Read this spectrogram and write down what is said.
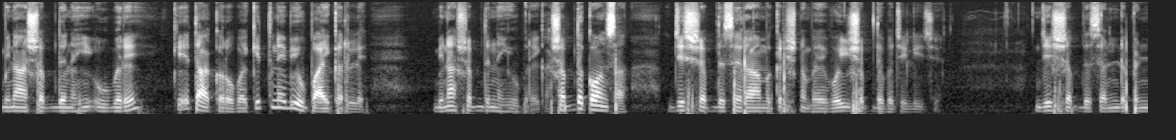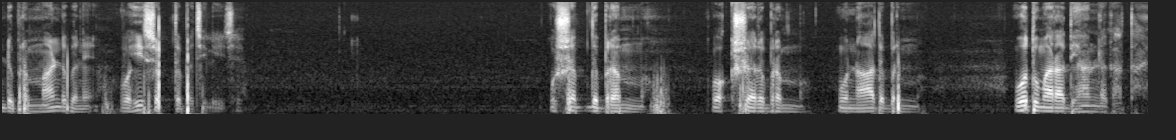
बिना शब्द नहीं उबरे केता करो भाई कितने भी उपाय कर ले, बिना शब्द नहीं उभरेगा। शब्द कौन सा? जिस शब्द से राम कृष्ण भय, वही शब्द बची लीजिए। जिस शब्द से अंड पिंड ब्रह्मांड बने, वही शब्द बची लीजिए। वो शब्द ब्रह्म, वो अक्षर ब्रह्म, वो नाद ब्रह्म। वो तुम्हारा ध्यान लगाता है।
